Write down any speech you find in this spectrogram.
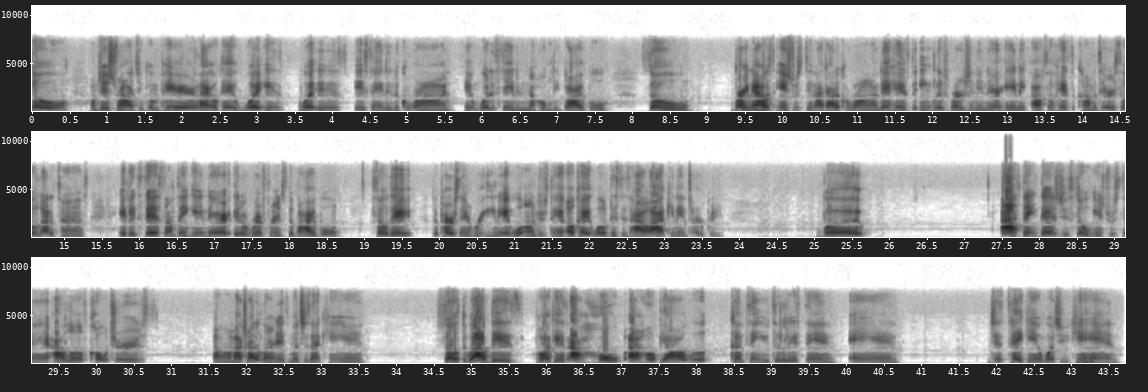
so I'm just trying to compare like okay, what is what is it saying in the Quran and what is saying in the Holy Bible. So right now it's interesting. I got a Quran that has the English version in there and it also has the commentary. So a lot of times if it says something in there, it'll reference the Bible so that the person reading it will understand, okay, well, this is how I can interpret it. But I think that's just so interesting. I love cultures. Um, I try to learn as much as I can. So throughout this podcast, I hope I hope y'all will continue to listen and just take in what you can.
